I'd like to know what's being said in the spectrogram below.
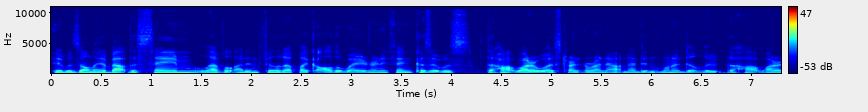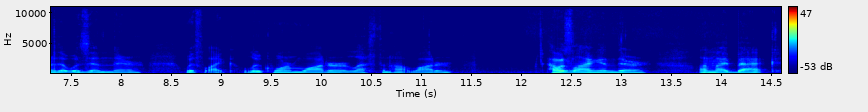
It was only about the same level. I didn't fill it up like all the way or anything because it was the hot water was starting to run out, and I didn't want to dilute the hot water that was in there with like lukewarm water or less than hot water. I was lying in there on my back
